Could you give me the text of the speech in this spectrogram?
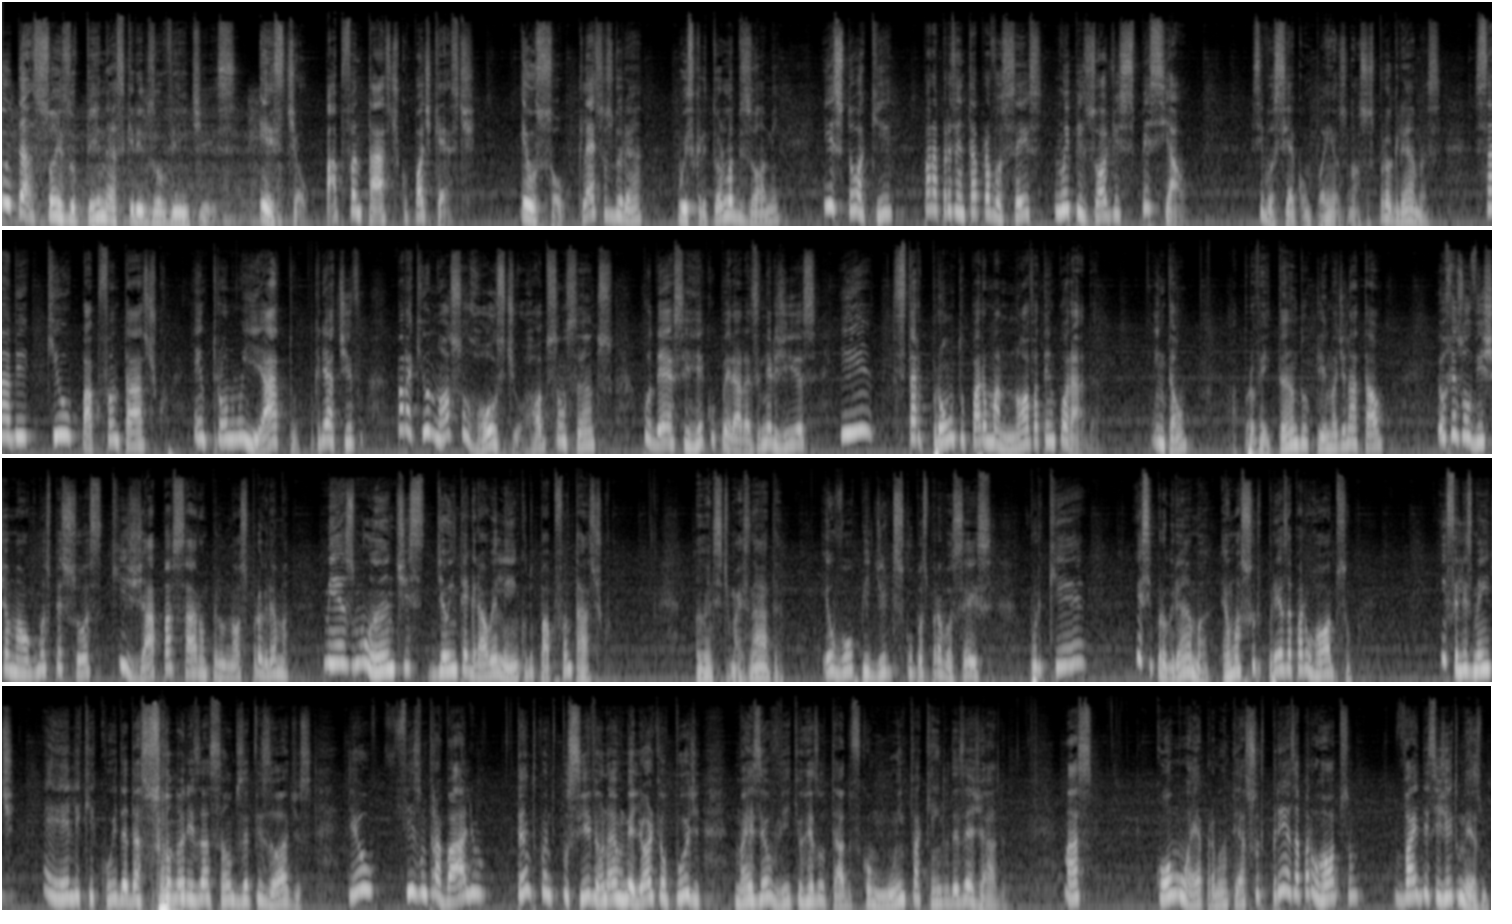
Saudações upinas, queridos ouvintes! Este é o Papo Fantástico Podcast. Eu sou Clécio Duran, o escritor lobisomem, e estou aqui para apresentar para vocês um episódio especial. Se você acompanha os nossos programas, sabe que o Papo Fantástico entrou num hiato criativo para que o nosso host, o Robson Santos, pudesse recuperar as energias e estar pronto para uma nova temporada. Então, aproveitando o clima de Natal, eu resolvi chamar algumas pessoas que já passaram pelo nosso programa, mesmo antes de eu integrar o elenco do Papo Fantástico. Antes de mais nada, eu vou pedir desculpas para vocês, porque esse programa é uma surpresa para o Robson. Infelizmente, é ele que cuida da sonorização dos episódios. Eu fiz um trabalho tanto quanto possível, né? o melhor que eu pude, mas eu vi que o resultado ficou muito aquém do desejado. Mas, como é para manter a surpresa para o Robson, vai desse jeito mesmo.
